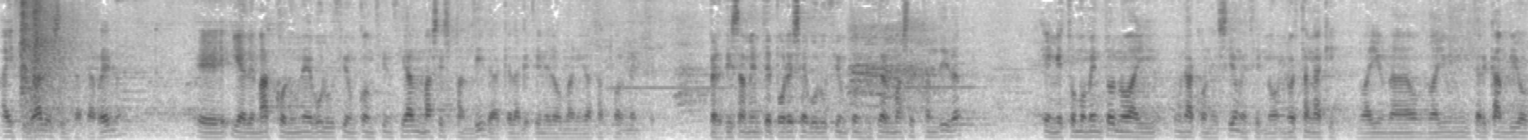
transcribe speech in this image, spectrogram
hay ciudades intraterrenas eh, y además con una evolución conciencial más expandida que la que tiene la humanidad actualmente. Precisamente por esa evolución conciencial más expandida, en estos momentos no hay una conexión, es decir, no, no están aquí, no hay, una, no hay un intercambio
